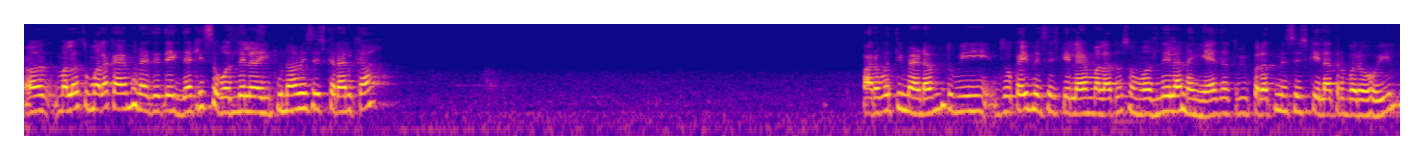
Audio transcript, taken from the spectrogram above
मला तुम्हाला काय म्हणायचं ते एक्झॅक्टली समजलेलं नाही. पुन्हा मेसेज कराल का? पार्वती मॅडम तुम्ही जो काही मेसेज केला आहे मला तो समजलेला नाही आहे जर तुम्ही परत मेसेज केला तर बरं होईल.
